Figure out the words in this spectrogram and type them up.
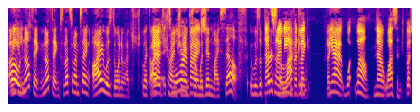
Oh, really. nothing, nothing. So that's what I'm saying. I was the one who had to, like I had to try and change from within myself. It was a personal I mean. lacking. But like, yeah, w- well, no, it wasn't. But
